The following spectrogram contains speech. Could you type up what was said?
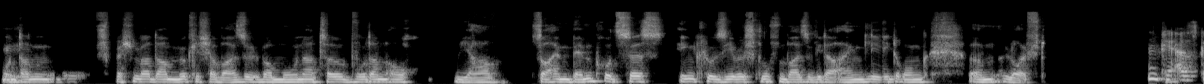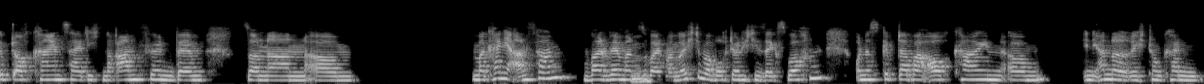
Und mhm. dann sprechen wir da möglicherweise über Monate, wo dann auch, ja, so ein BEM-Prozess inklusive stufenweise Wiedereingliederung ähm, läuft. Okay, also es gibt auch keinen zeitlichen Rahmen für ein BEM, sondern ähm, man kann ja anfangen, weil wenn man, mhm. sobald man möchte, man braucht ja auch nicht die sechs Wochen. Und es gibt aber auch kein, ähm, in die andere Richtung, keinen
